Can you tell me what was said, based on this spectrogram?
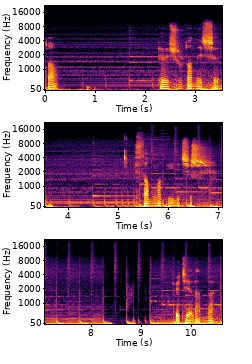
Tamam. Ee, şuradan da yetişelim. İstanbul'dan iyi yetişir. Fethiye'den de.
